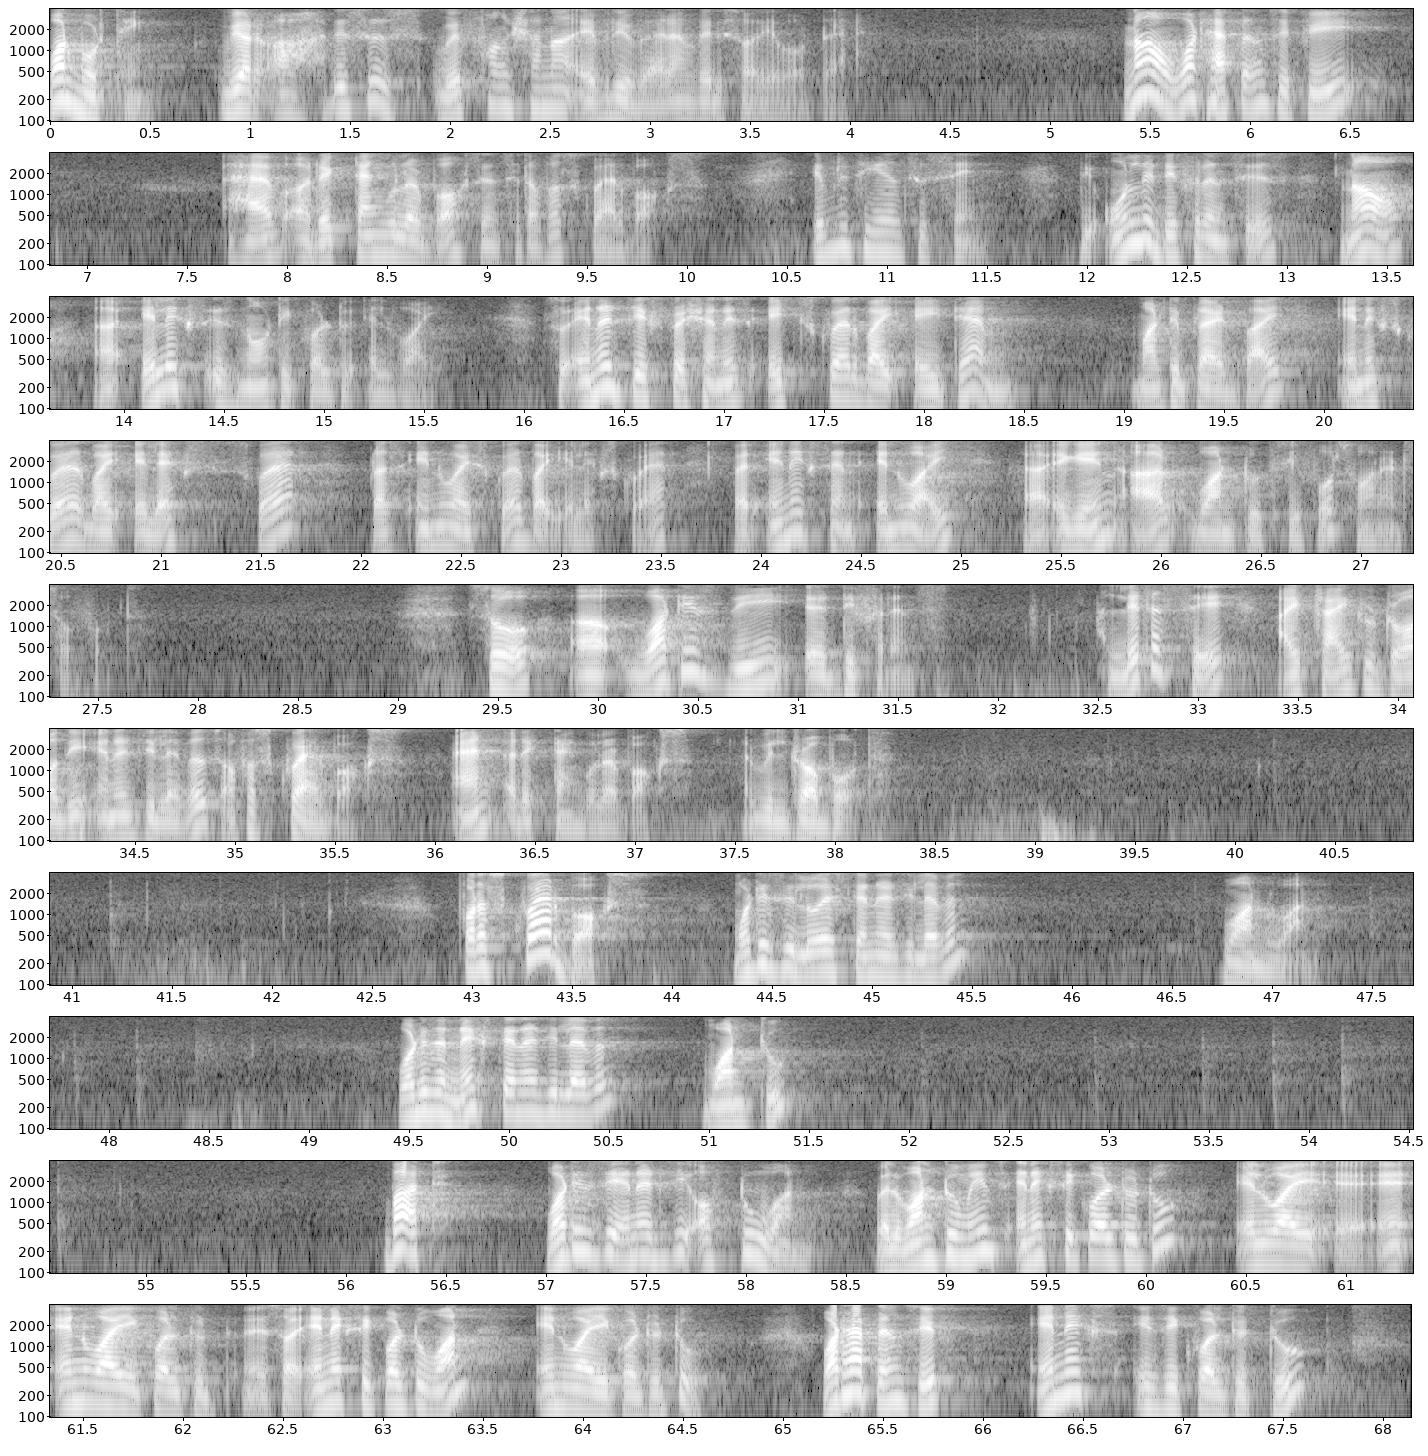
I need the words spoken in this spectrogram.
One more thing we are uh, this is wave function everywhere I am very sorry about that. Now what happens if we have a rectangular box instead of a square box everything else is same. The only difference is now uh, Lx is not equal to Ly. So, energy expression is h square by 8 m multiplied by nx square by Lx square plus ny square by Lx square where nx and ny uh, again are 1, 2, 3, 4 so on and so forth. So, uh, what is the uh, difference? Let us say I try to draw the energy levels of a square box and a rectangular box I will draw both. For a square box what is the lowest energy level? 1 1. What is the next energy level? 1 2. But what is the energy of 2 1? Well 1 2 means nx equal to 2 ly ny equal to uh, sorry nx equal to 1 ny equal to 2. What happens if nx is equal to 2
